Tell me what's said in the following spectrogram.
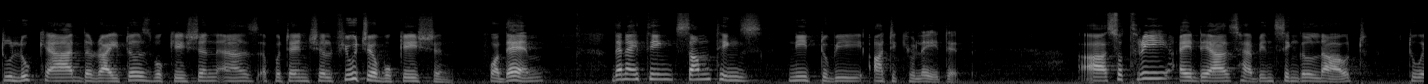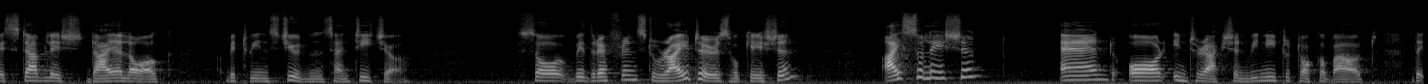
to look at the writer's vocation as a potential future vocation for them, then I think some things need to be articulated. Uh, so, three ideas have been singled out to establish dialogue between students and teacher. So, with reference to writer's vocation, isolation and or interaction, we need to talk about the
